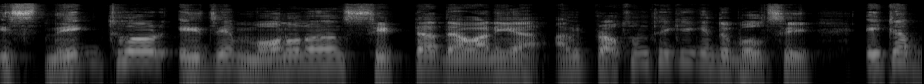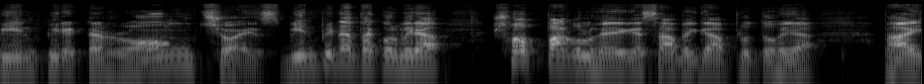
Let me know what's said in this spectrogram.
স্নিগ্ধর, এই যে মনোনয়ন সিটটা দেওয়া নিয়ে আমি প্রথম থেকেই কিন্তু বলছি, এটা বিএনপির একটা রং চয়েস। বিএনপি নেতাকর্মীরা সব পাগল হয়ে গেছে, আবেগে আপ্লুত হইয়া। ভাই,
